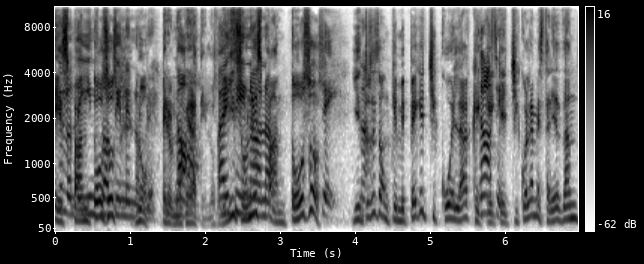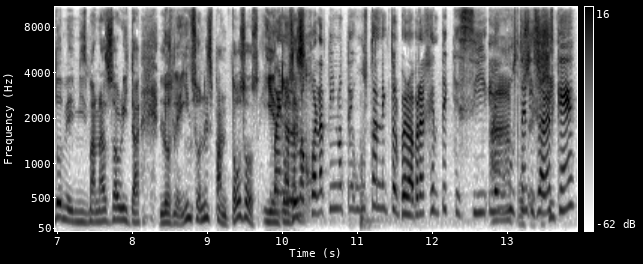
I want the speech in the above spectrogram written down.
que los leggings no espantosos. tienen nombre. pero no, No. espérate, los Ay, leggings sí, son no, no. espantosos. Sí, Y entonces, aunque me pegue Chicuela, que, No, que, sí. que Chicuela me estaría dando mi- mis manazos ahorita, los leggings son espantosos. Y bueno, entonces. a lo mejor a ti no te gustan, Héctor, pero habrá gente que sí le Ah, gusten. pues ¿Y sabes sí. qué?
